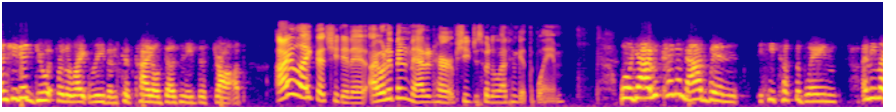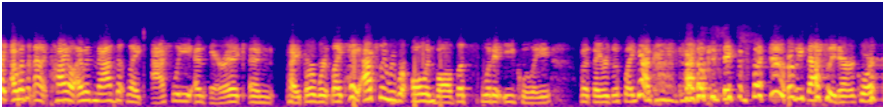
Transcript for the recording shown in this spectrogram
And she did do it for the right reasons because Kyle does need this job. I like that she did it. I would have been mad at her if she just would have let him get the blame. Well, yeah, I was kind of mad when he took the blame. I mean, like, I wasn't mad at Kyle. I was mad that, like, Ashley and Eric and Piper were like, hey, actually, we were all involved. Let's split it equally. But they were just like, yeah, Kyle can take the play, or at least Ashley and Eric were.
